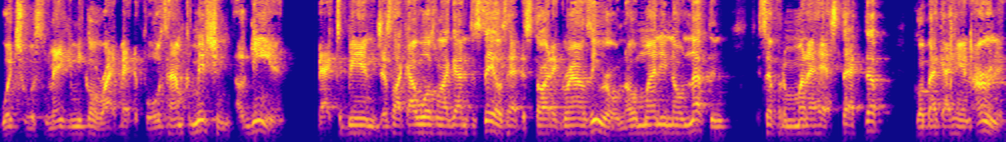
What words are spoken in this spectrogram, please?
which was making me go right back to full time commission again. Back to being just like I was when I got into sales, had to start at ground zero, no money, no nothing, except for the money I had stacked up, go back out here and earn it.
